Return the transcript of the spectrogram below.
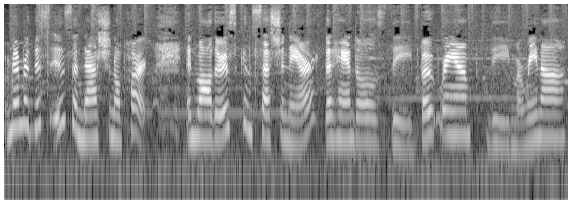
Remember, this is a national park. And while there is a concessionaire that handles the boat ramp, the marina,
